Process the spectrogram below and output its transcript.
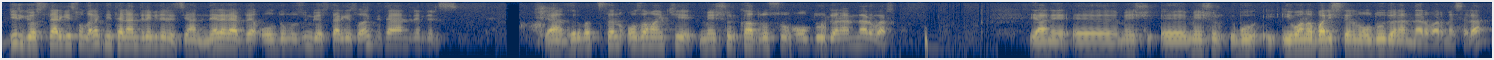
bir göstergesi olarak nitelendirebiliriz. Yani nerelerde olduğumuzun göstergesi olarak nitelendirebiliriz. Yani Hırvatistan'ın o zamanki meşhur kadrosu olduğu dönemler var. Yani e, meş, e, meşhur bu Ivana Balişler'in olduğu dönemler var mesela.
